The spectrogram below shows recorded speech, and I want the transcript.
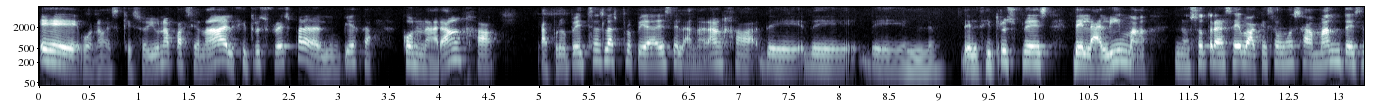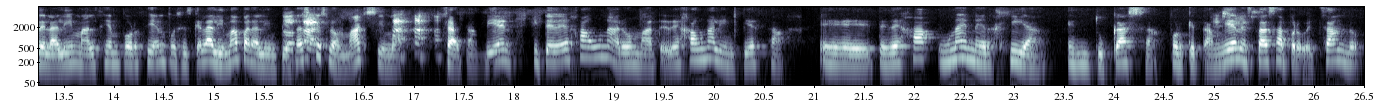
Eh, bueno, es que soy una apasionada del citrus fresh para la limpieza, con naranja. Aprovechas las propiedades de la naranja, del, del citrus fresh, de la lima, nosotras, Eva, que somos amantes de la lima al 100%, pues es que la lima para limpieza es que es lo máximo. O sea, también. Y te deja un aroma, te deja una limpieza, eh, te deja una energía en tu casa, porque también estás aprovechando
